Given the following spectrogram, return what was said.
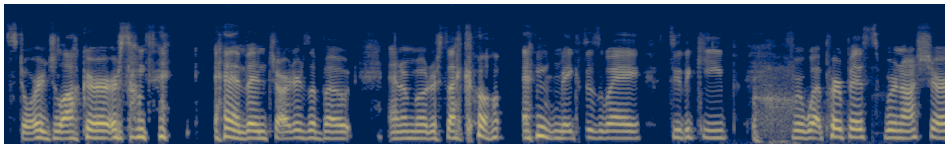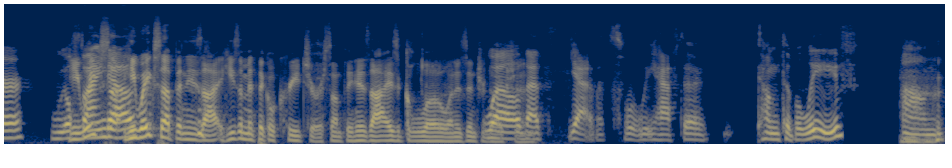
storage locker or something, and then charters a boat and a motorcycle and makes his way to the keep. For what purpose, we're not sure. We'll he find wakes out. up. He wakes up and his eye. He's a mythical creature or something. His eyes glow in his introduction. well, that's yeah, that's what we have to come to believe. Um,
